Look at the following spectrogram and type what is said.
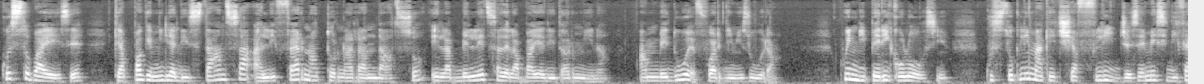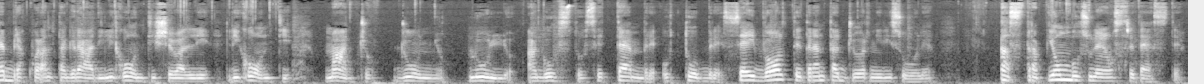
Questo paese, che a poche miglia di distanza ha l'inferno attorno al Randazzo e la bellezza della baia di Tormina, ambedue fuori di misura quindi pericolosi. Questo clima che ci affligge, sei mesi di febbre a 40 gradi, li conti, Chevalier, li conti. Maggio, giugno, luglio, agosto, settembre, ottobre, sei volte 30 giorni di sole. A strapiombo sulle nostre teste.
